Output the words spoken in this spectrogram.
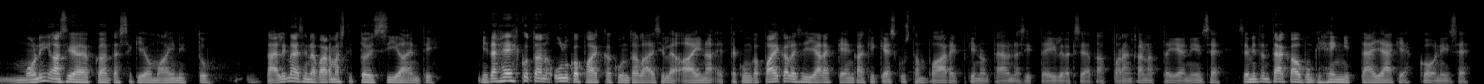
moni asia, joka on tässäkin jo mainittu, päällimmäisenä varmasti toi sijainti. Mitä hehkutan ulkopaikkakuntalaisille aina, että kuinka paikallisen jälkeen kaikki keskustan baaritkin on täynnä sitten Ilveksen ja Tapparan kannattajia, niin se, se miten tämä kaupunki hengittää jääkiekkoa, niin se,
